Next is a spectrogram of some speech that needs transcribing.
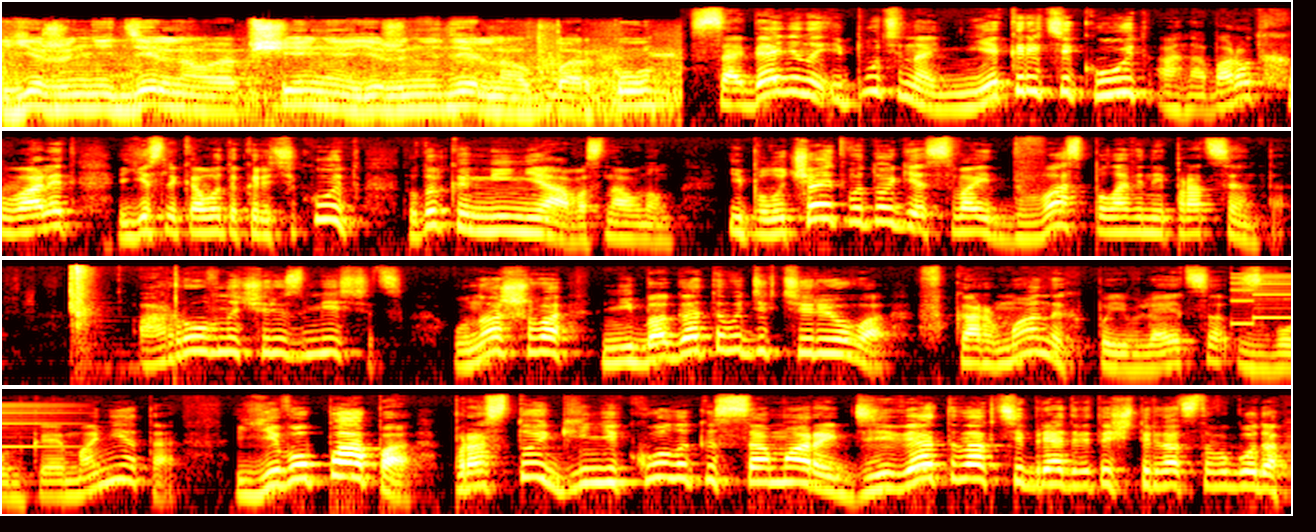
еженедельного общения, еженедельного парку. Собянина и Путина не критикует, а наоборот хвалит. Если кого-то критикует, то только меня в основном. И получает в итоге свои 2,5%. А ровно через месяц у нашего небогатого Дегтярева в карманах появляется звонкая монета. Его папа, простой гинеколог из Самары, 9 октября 2013 года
